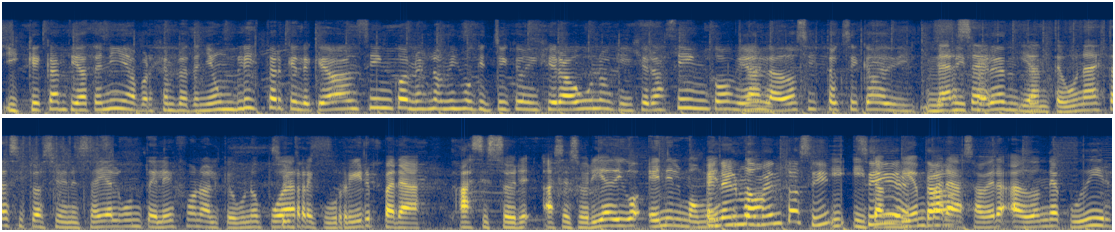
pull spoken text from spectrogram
y qué cantidad tenía. Por ejemplo, tenía un blister que le quedaban 5, no es lo mismo que un chico ingiera uno que ingiera 5. Bien, la dosis tóxica es, diferente. Y ante una de estas situaciones, ¿hay algún teléfono al que uno pueda recurrir para asesoría, digo, en el momento? En el momento, sí. Y, también para saber a dónde acudir.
